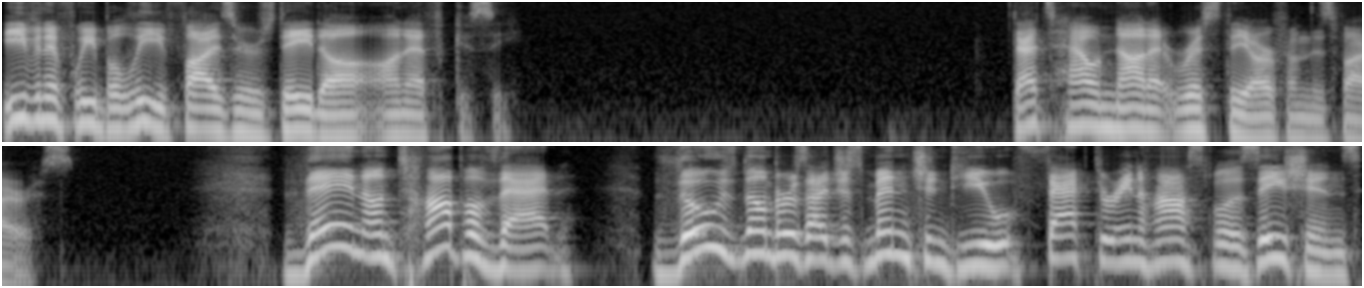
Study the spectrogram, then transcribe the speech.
even if we believe Pfizer's data on efficacy. That's how not at risk they are from this virus. Then, on top of that, those numbers I just mentioned to you factor in hospitalizations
